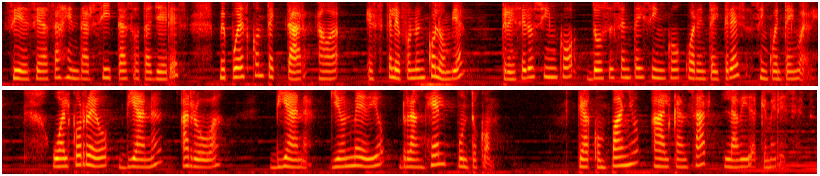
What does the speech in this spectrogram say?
Si deseas agendar citas o talleres, me puedes contactar a este teléfono en Colombia 305-265-4359 o al correo diana arroba diana-medio rangel.com. Te acompaño a alcanzar la vida que mereces.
